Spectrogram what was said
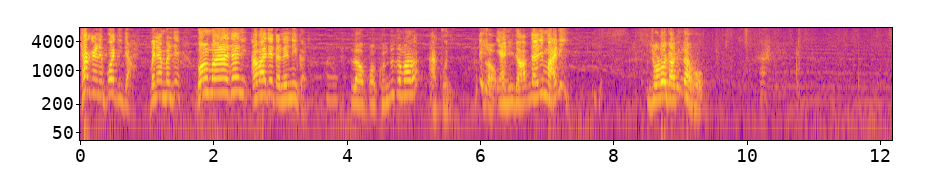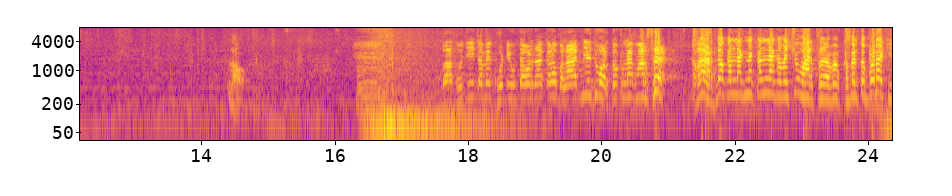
ઠકાણે પહોંચી જાય બરાબર છે? ગોમ વાળા છે ને અવાજે તને નહીં કર. લાવ તું તમારા? આખું લાવ. એની જવાબદારી મારી. જોડો કાઢી નાખો. લાવો. વાઘુજી તમે ખોટી ઉતાવળ ના કરો ભલા આદમી હજુ અડધો કલાક મારશે હવે અડધો કલાક ને કલાક હવે શું વાર છે? હવે ખબર તો પડે કે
